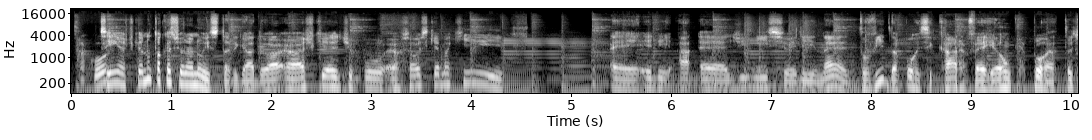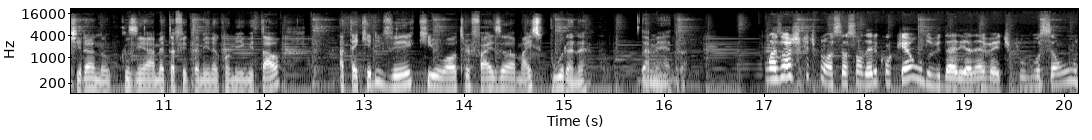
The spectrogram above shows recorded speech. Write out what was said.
Sacou? Sim, acho que eu não tô questionando isso, tá ligado? Eu, eu acho que é tipo, é só o esquema que. É, ele, é, de início, ele, né, duvida, porra, esse cara, velhão, que, porra, tô tirando, cozinhar metafetamina comigo e tal. Até que ele vê que o Walter faz a mais pura, né? Da Uhum. meta. Mas eu acho que, tipo, na situação dele, qualquer um duvidaria, né, velho? Tipo, você é um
